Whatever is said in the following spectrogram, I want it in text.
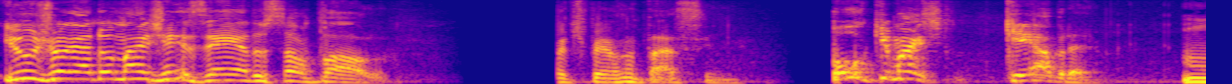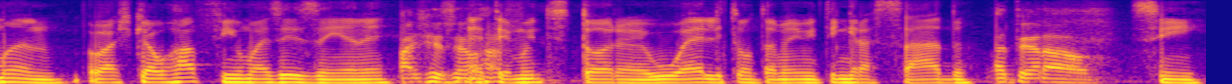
e o jogador mais resenha do São Paulo? Vou te perguntar assim. Ou o que mais quebra? Mano, eu acho que é o Rafinho mais resenha, né? Mais resenha é o É, tem muita história. O Wellington também, muito engraçado. Lateral. Sim.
